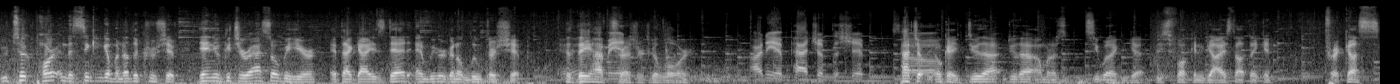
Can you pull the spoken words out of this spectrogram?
You took part in the sinking of another crew's ship. Daniel, get your ass over here if that guy is dead, and we are gonna loot their ship. Because they I have mean- treasure galore. I need to patch up the ship. Patch up. Okay, do that. Do that. I'm gonna see what I can get. These fucking guys thought they could trick us.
